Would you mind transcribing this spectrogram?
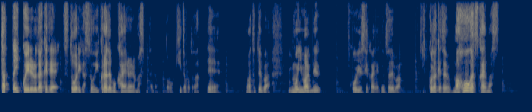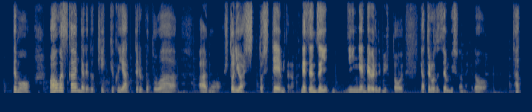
たった一個入れるだけでストーリーがすごいいくらでも変えられますみたいなことを聞いたことがあって、まあ、例えば、もう今ね、こういう世界だけど、例えば、一個だけ例えば魔法が使えます。でも、魔法が使えんだけど、結局やってることは、あの、人には嫉妬して、みたいな。ね、全然人間レベルで見ると、やってること全部一緒なんだけど、たっ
